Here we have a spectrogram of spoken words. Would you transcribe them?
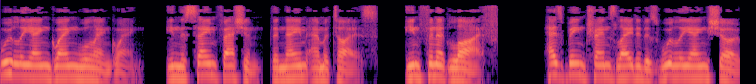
Wu Liangguang Wulangguang. In the same fashion, the name Amitayus, infinite life, has been translated as Wu Liang Shou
